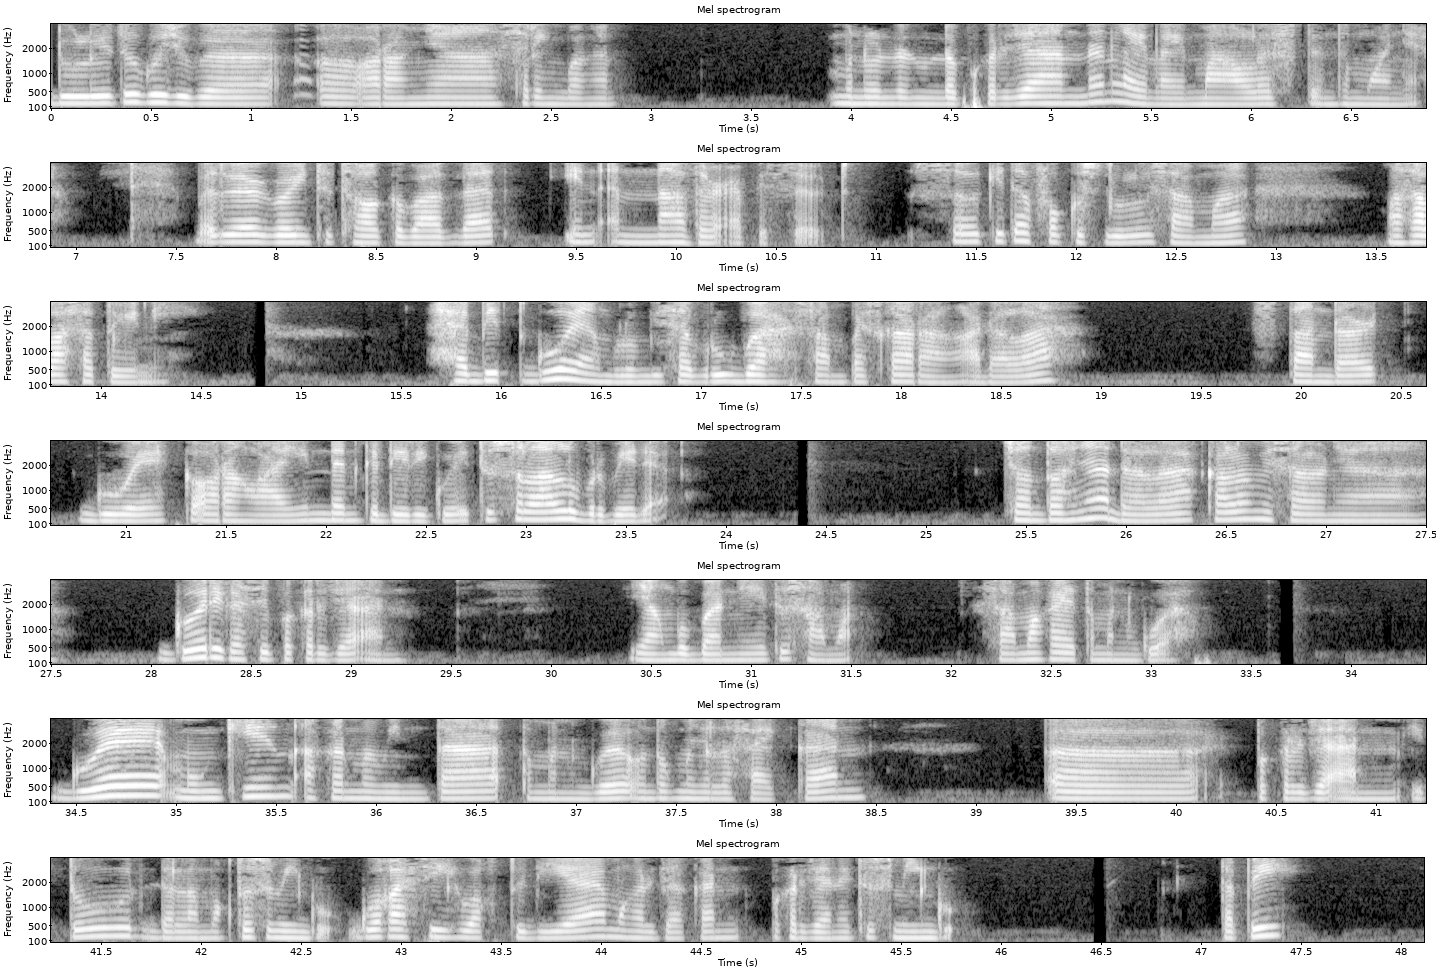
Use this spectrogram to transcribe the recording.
dulu itu gue juga uh, orangnya sering banget menunda-nunda pekerjaan dan lain-lain males dan semuanya. But we are going to talk about that in another episode. So kita fokus dulu sama masalah satu ini. Habit gue yang belum bisa berubah sampai sekarang adalah standar gue ke orang lain dan ke diri gue itu selalu berbeda Contohnya adalah kalau misalnya gue dikasih pekerjaan yang bebannya itu sama, sama kayak teman gue. Gue mungkin akan meminta teman gue untuk menyelesaikan uh, pekerjaan itu dalam waktu seminggu. Gue kasih waktu dia mengerjakan pekerjaan itu seminggu. Tapi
